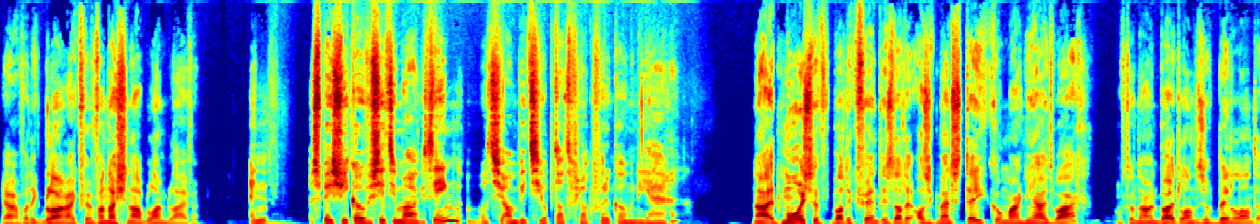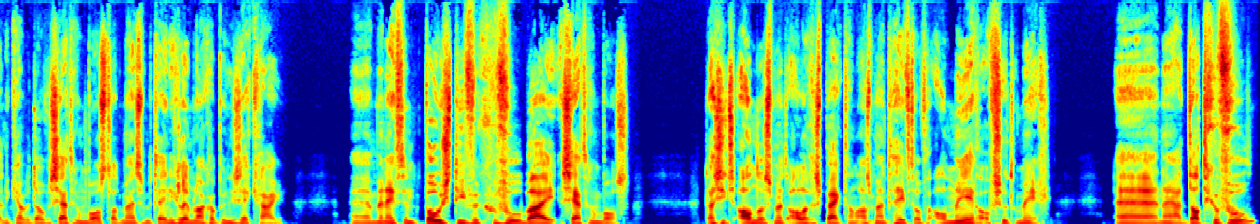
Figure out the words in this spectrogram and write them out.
ja, wat ik belangrijk vind, van nationaal belang blijven. En specifiek over city marketing, wat is je ambitie op dat vlak voor de komende jaren? Nou, het mooiste wat ik vind is dat als ik mensen tegenkom, maakt niet uit waar. Of dat nou in het buitenland is of binnenland. En ik heb het over Bos, dat mensen meteen een glimlach op hun gezicht krijgen. Uh, men heeft een positieve gevoel bij Bos. Dat is iets anders met alle respect dan als men het heeft over Almere of Zoetermeer. Uh, nou ja, dat gevoel,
